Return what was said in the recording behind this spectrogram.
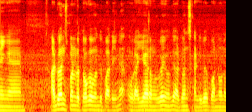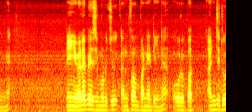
நீங்கள் அட்வான்ஸ் பண்ணுற தொகை வந்து பார்த்திங்கன்னா ஒரு ஐயாயிரம் ரூபாய் வந்து அட்வான்ஸ் கண்டிப்பாக பண்ணணுங்க. நீங்கள் விலை பேசி முடிச்சு கன்ஃபார்ம் பண்ணிட்டீங்கன்னா ஒரு பத் அஞ்சு டு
